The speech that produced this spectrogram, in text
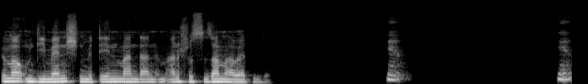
immer um die Menschen, mit denen man dann im Anschluss zusammenarbeiten soll. Ja. Ja.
